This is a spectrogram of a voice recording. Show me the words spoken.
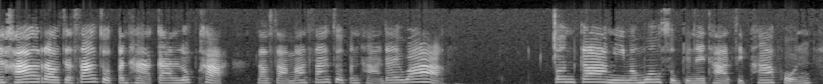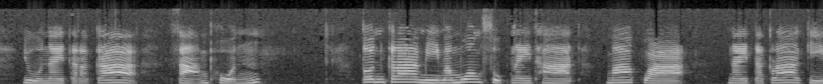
นะคะ เราจะสร้างโจทย์ปัญหาการลบค่ะ เราสามารถสร้างโจทย์ปัญหาได้ว่า ต้นกล้ามีมะม่วงสุกอยู่ในถาด 15 ผล อยู่ในตะกร้า 3 ผล ต้นกล้ามีมะม่วงสุกในถาดมากกว่าในตะกร้ากี่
